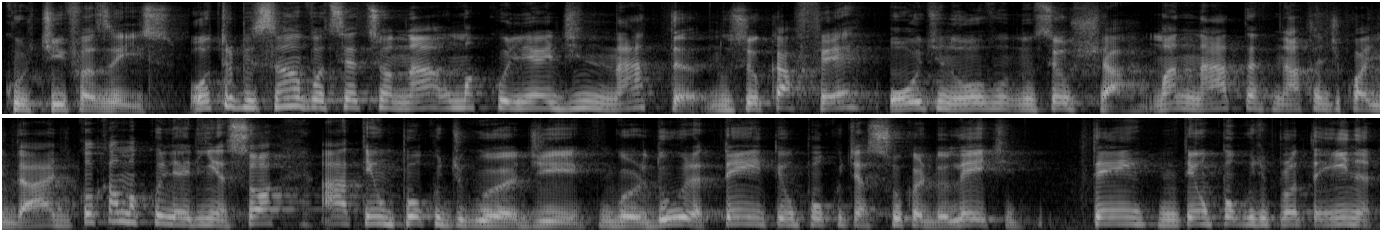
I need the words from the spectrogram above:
curtir fazer isso. Outra opção é você adicionar uma colher de nata no seu café ou de novo no seu chá. Uma nata, nata de qualidade. Colocar uma colherinha só. Ah, tem um pouco de, de gordura? Tem. Tem um pouco de açúcar do leite? Tem, tem um pouco de proteína.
